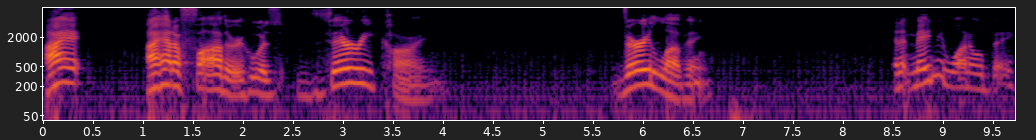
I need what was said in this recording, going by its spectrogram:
I, I had a father who was very kind, very loving, and it made me want to obey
